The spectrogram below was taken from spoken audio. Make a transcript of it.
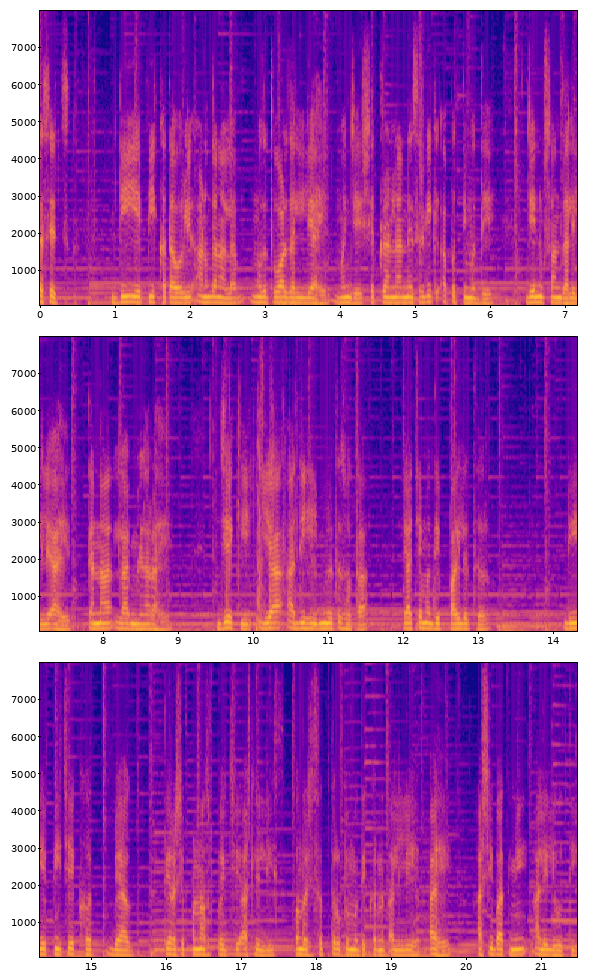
तसेच डी ए पी खतावरील अनुदानाला मुदतवाढ झालेली आहे. म्हणजे शेतकऱ्यांना नैसर्गिक आपत्तीमध्ये जे नुकसान झालेले आहे त्यांना लाभ मिळणार आहे. जे की याआधीही मिळतच होता. याच्यामध्ये पाहिलं तर डी ए पीचे खत बॅग तेराशे पन्नास रुपयाची असलेली पंधराशे सत्तर रुपयेमध्ये करण्यात आलेली आहे अशी बातमी आलेली होती.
